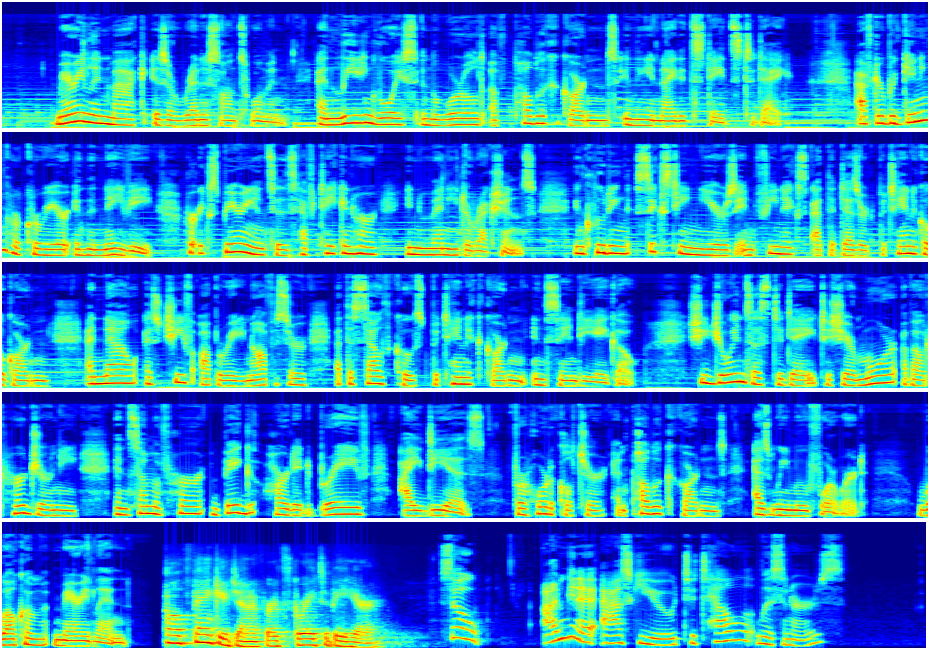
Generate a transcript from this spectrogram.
Mary Lynn Mack is a Renaissance woman and leading voice in the world of public gardens in the United States today. After beginning her career in the Navy, her experiences have taken her in many directions, including 16 years in Phoenix at the Desert Botanical Garden and now as Chief Operating Officer at the South Coast Botanic Garden in San Diego. She joins us today to share more about her journey and some of her big hearted, brave ideas for horticulture and public gardens as we move forward. Welcome, Mary Lynn. Oh, thank you, Jennifer. It's great to be here. So, I'm going to ask you to tell listeners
